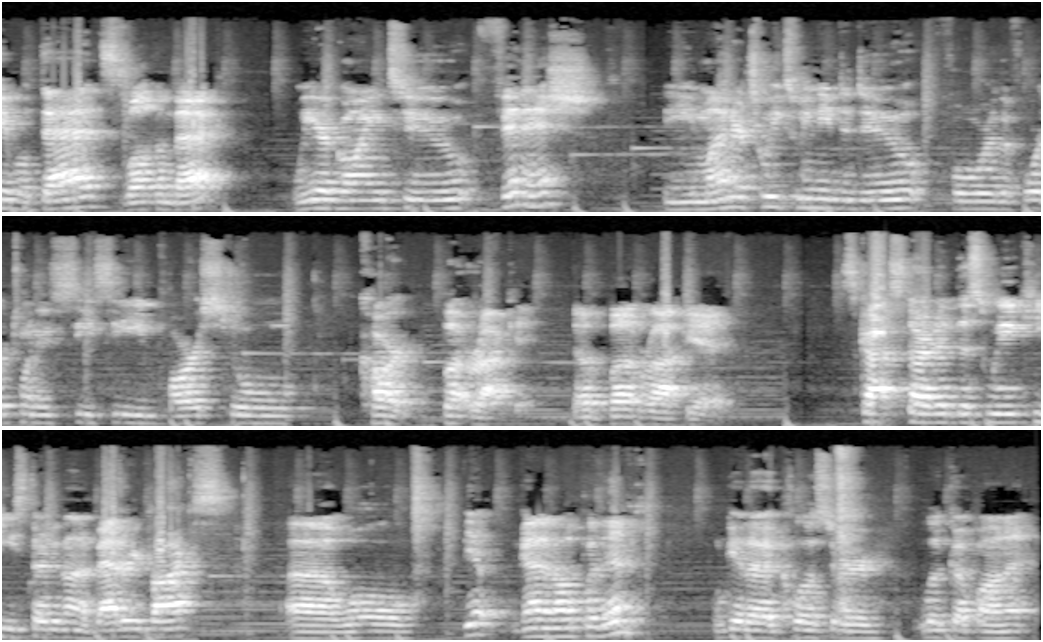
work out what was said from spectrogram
Cable Dads, Welcome back. we are going to finish the minor tweaks we need to do for the 420cc Barstool Kart Butt Rocket. The butt rocket. Scott started this week. He started on a battery box. Uh, we'll, Yep, got it all put in. we'll get a closer look up on it.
